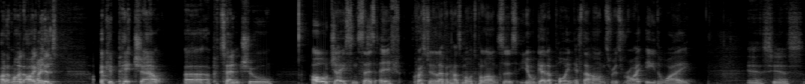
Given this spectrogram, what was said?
I don't mind. I could, I could pitch out uh, a potential. Oh, Jason says if question 11 has multiple answers, you'll get a point if that answer is right either way. Yes, yes.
